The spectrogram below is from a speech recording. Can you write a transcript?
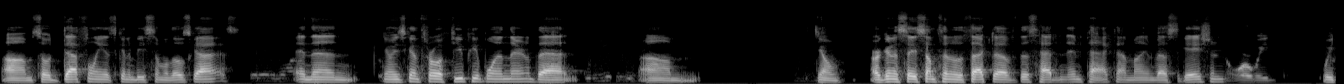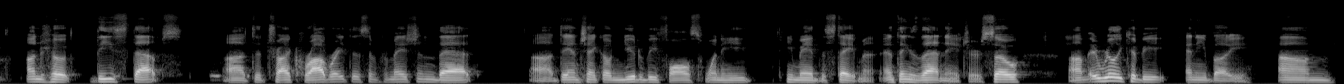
Um, so definitely it's going to be some of those guys. And then, you know, he's going to throw a few people in there that, um, you know, are going to say something to the effect of this had an impact on my investigation or we, we undertook these steps uh, to try corroborate this information that uh, Danchenko knew to be false when he, he made the statement and things of that nature. So um, it really could be anybody. Um,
